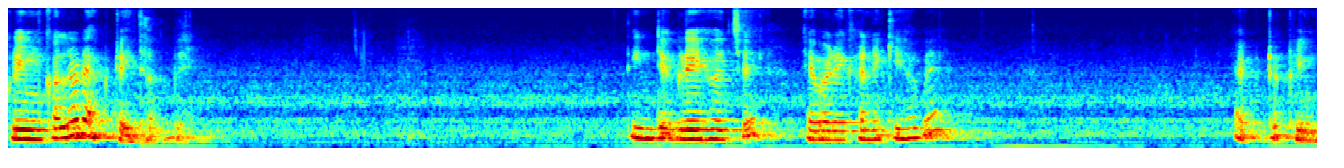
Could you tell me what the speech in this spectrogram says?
ক্রিম কালার একটাই থাকবে। তিনটে গ্রে হয়েছে, এবার এখানে কি হবে? একটা ক্রিম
